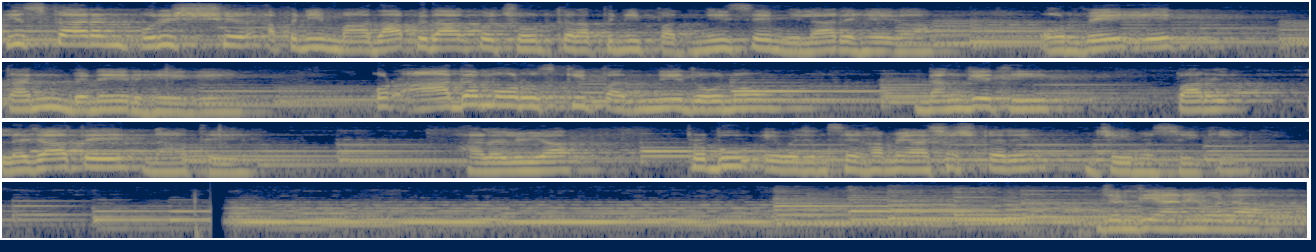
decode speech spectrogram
इस कारण पुरुष अपनी माता पिता को छोड़कर अपनी पत्नी से मिला रहेगा और वे एक तन बने रहेंगे। और आदम और उसकी पत्नी दोनों नंगे थी, पर लजाते ना थे। हालेलुया। प्रभु ए वज़न से हमें आशीष करें। जय मसीह की। जल्दी आने वाला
